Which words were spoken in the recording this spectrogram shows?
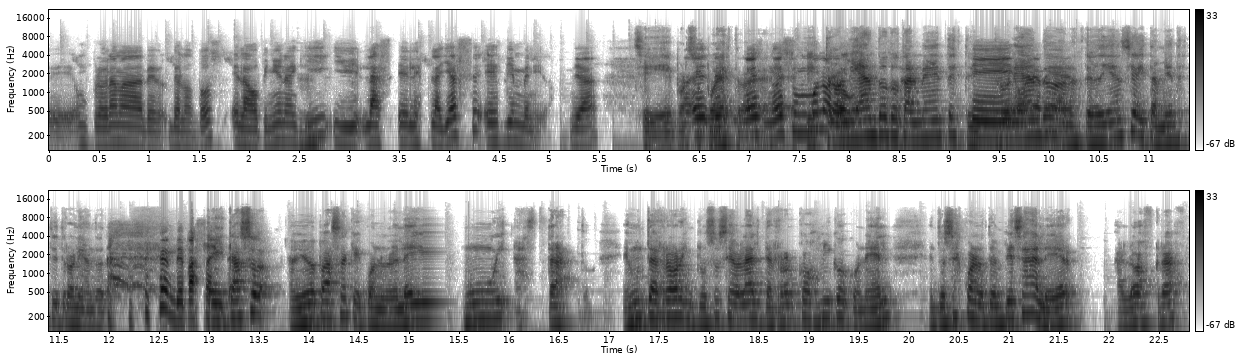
eh, un programa de, los dos, la opinión aquí y las, el explayarse es bienvenido, ¿ya? Sí, por supuesto. No es, no es, un estoy troleando totalmente, estoy troleando a nuestra audiencia y también te estoy troleando. de pasadita. En el caso, a mí me pasa que cuando lo leí muy abstracto. Es un terror, incluso se habla del terror cósmico con él. Entonces, cuando tú empiezas a leer a Lovecraft,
